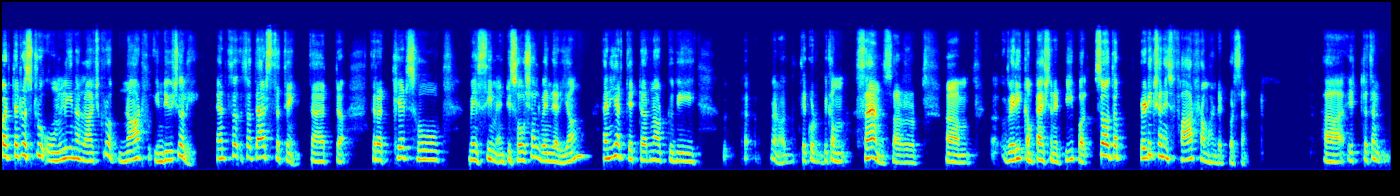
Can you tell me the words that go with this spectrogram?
But that was true only in a large group, not individually. And so, so that's the thing that uh, there are kids who may seem antisocial when they're young, and yet they turn out to be you know, they could become saints or um, very compassionate people. So the prediction is far from 100%. Uh, it doesn't,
